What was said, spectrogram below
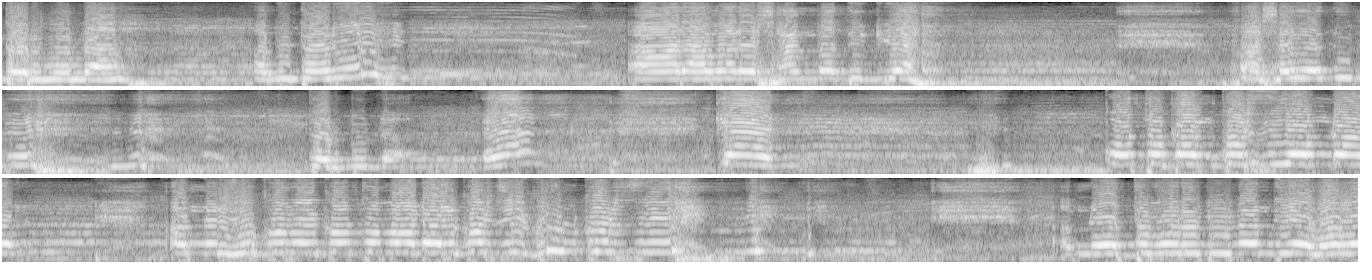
ধরবো না। আমি ধরি আর আমার সাংবাদিকরা ফাঁসাইয়া দিবে। না হ্যাঁ কেন? কত কাম করছি আপনার আপনার হুকুমে কত মার্ডার করছি, খুন করছি? আপনি এত বড় বিমান দিয়ে ভালো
